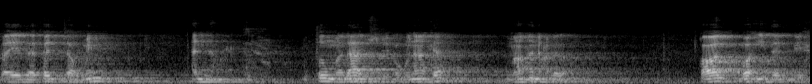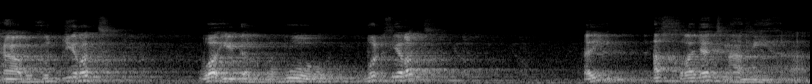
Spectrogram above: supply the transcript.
فيتفجر منه النار. ثم لا يصبح هناك ماء على الأرض. قال وإذا البحار فجرت وإذا القبور بعثرت أي أخرجت ما فيها.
